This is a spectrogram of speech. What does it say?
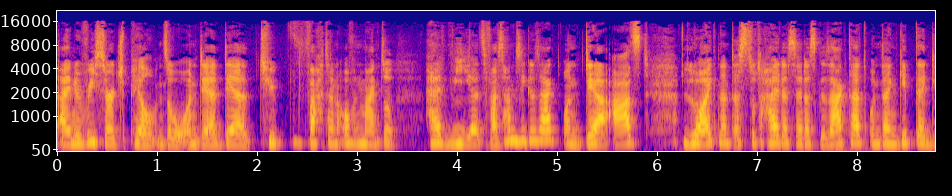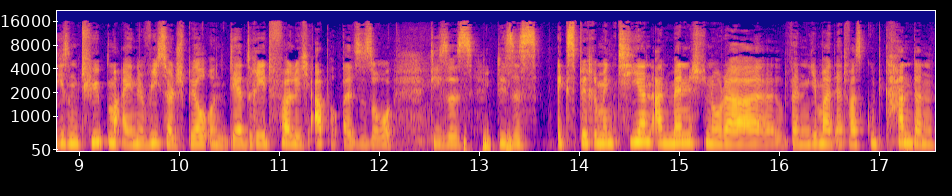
eine Research Pill und so. Und der, der Typ wacht dann auf und meint so, hä, wie jetzt, was haben Sie gesagt? Und der Arzt leugnet das total, dass er das gesagt hat und dann gibt er diesem Typen eine Research Bill und der dreht völlig ab. Also so dieses, dieses Experimentieren an Menschen oder wenn jemand etwas gut kann, dann,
